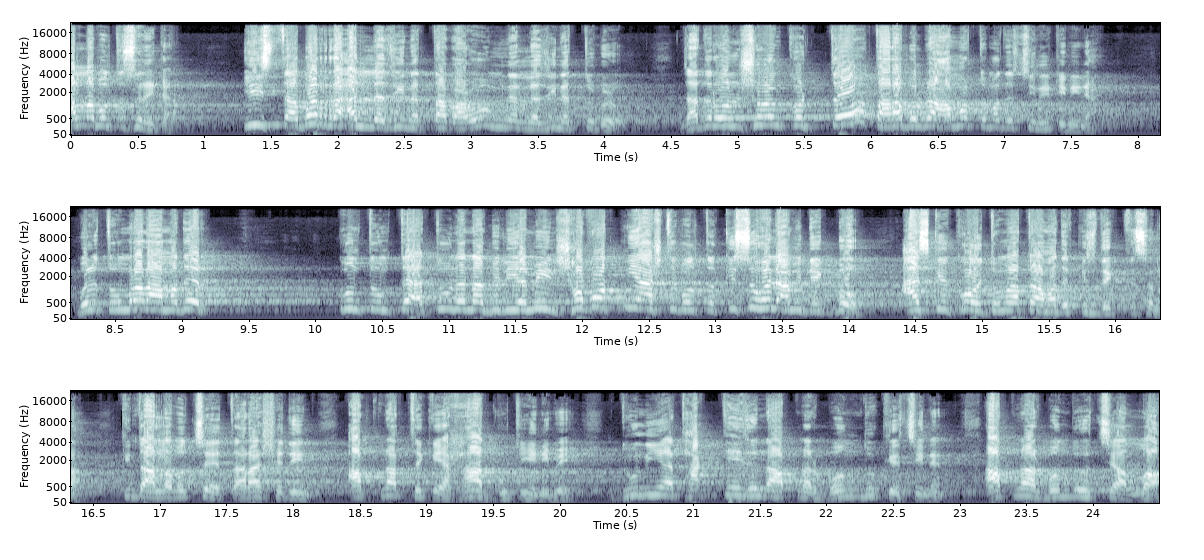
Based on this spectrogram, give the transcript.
আল্লাহ বলতেছেন এটা। যাদের অনুসরণ করতো, তারা বলবে, আমার তোমাদের চিনি টিনি না। বলে, তোমরা আমাদের কুন্তুম তাতুনা বিল ইয়ামিন? শপথ নিয়ে আসতে বলতো, কিছু হলে আমি দেখব। আজকে কই? তোমরা তো আমাদের কিছু দেখতেছো না। কিন্তু আল্লাহ বলছে, তারা সেদিন আপনার থেকে হাত গুটিয়ে নিবে। দুনিয়া থাকতেই যেন আপনার বন্ধুকে চিনেন। আপনার বন্ধু হচ্ছে আল্লাহ,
